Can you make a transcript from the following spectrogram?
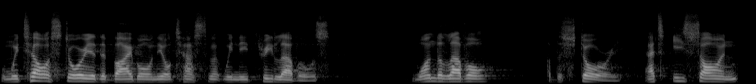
When we tell a story of the Bible in the Old Testament, we need three levels. One, the level of the story. That's Esau and,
